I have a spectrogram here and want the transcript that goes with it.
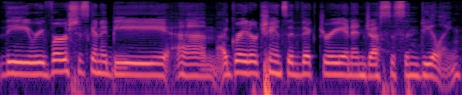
The reverse is going to be um, a greater chance of victory and injustice in dealing.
